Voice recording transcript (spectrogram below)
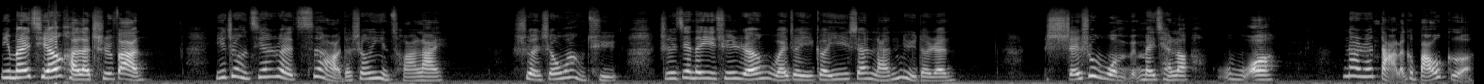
你没钱还来吃饭？一阵尖锐刺耳的声音传来。顺声望去，只见得一群人围着一个衣衫褴褛的人。谁说我没没钱了？我。那人打了个饱嗝，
